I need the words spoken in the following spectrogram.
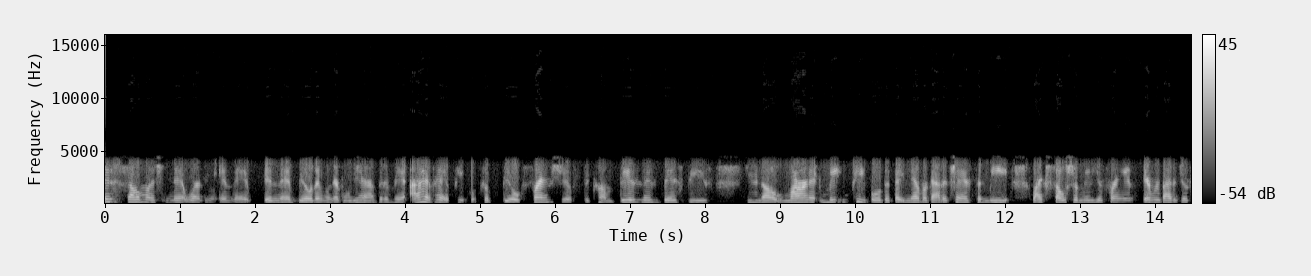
It's so much networking in that in that building whenever we have an event. I have had people to build friendships, become business besties, you know, learning, meeting people that they never got a chance to meet, like social media friends, everybody just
